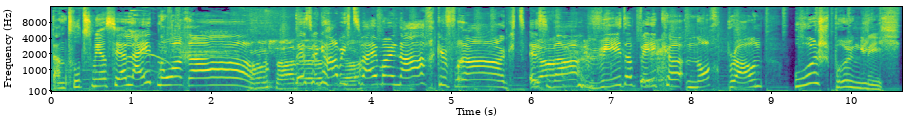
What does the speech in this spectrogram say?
Dann tut's mir sehr leid, Nora. Oh, schade. Deswegen habe ich Ja. zweimal nachgefragt. Es Ja. war weder Baker noch Brown ursprünglich.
